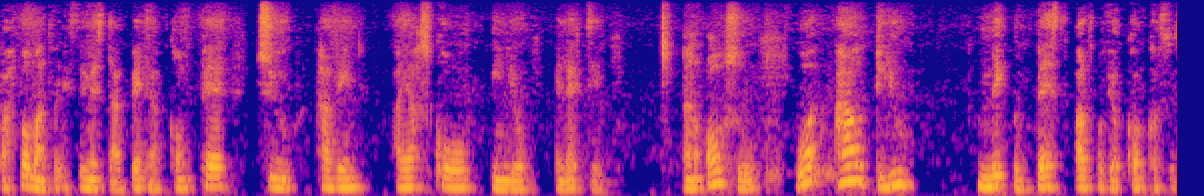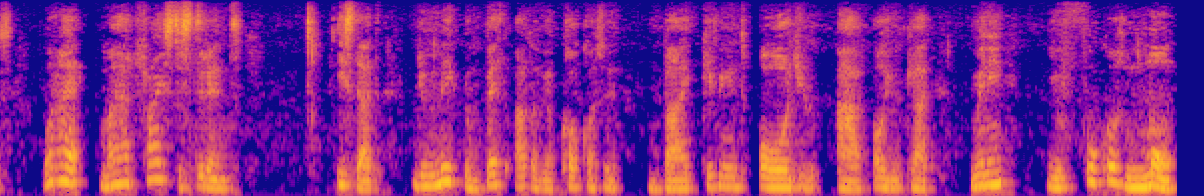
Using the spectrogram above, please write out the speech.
performance for the semester better compared to having higher score in your elective. And also, what how do you make the best out of your core courses? What I my advice to students is that you make the best out of your core courses by giving it all you have, all you got. Meaning you focus more.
